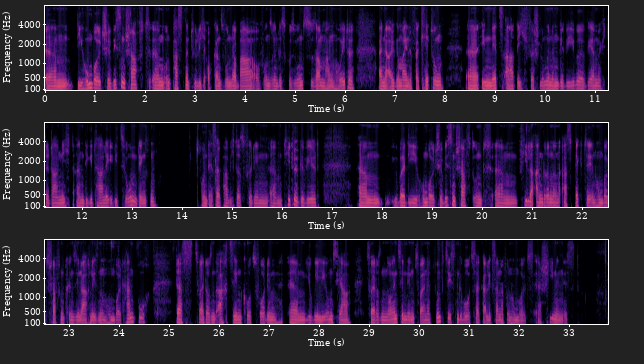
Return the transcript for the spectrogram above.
ähm, die Humboldtsche Wissenschaft ähm, und passt natürlich auch ganz wunderbar auf unseren Diskussionszusammenhang heute. Eine allgemeine Verkettung äh, in netzartig verschlungenem Gewebe. Wer möchte da nicht an digitale Editionen denken? Und deshalb habe ich das für den ähm, Titel gewählt. Ähm, über die Humboldtsche Wissenschaft und ähm, viele andere Aspekte in Humboldts Schaffen können Sie nachlesen im Humboldt-Handbuch, das 2018 kurz vor dem ähm, Jubiläumsjahr 2019, dem 250. Geburtstag Alexander von Humboldts, erschienen ist.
